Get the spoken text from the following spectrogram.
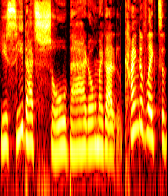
you see, that's so bad. Oh my god, kind of like to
